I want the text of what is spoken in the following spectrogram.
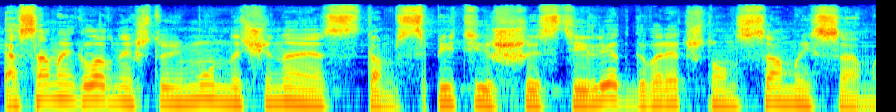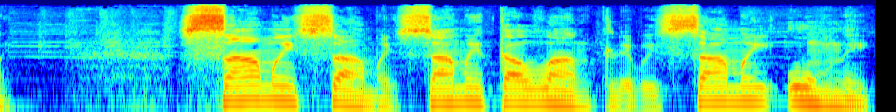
А самое главное, что ему, начиная с, там, с 5-6 лет, говорят, что он самый-самый. Самый-самый, самый талантливый, самый умный.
